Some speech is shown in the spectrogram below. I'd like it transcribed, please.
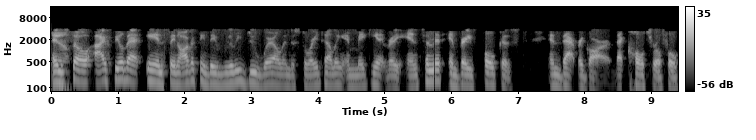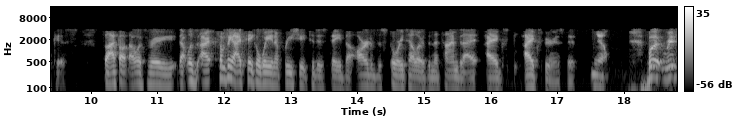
And Yeah. so I feel that in St. Augustine, they really do well in the storytelling and making it very intimate and very focused in that regard, that cultural focus. So I thought that was very, that was I, something I take away and appreciate to this day, the art of the storytellers and the time that I, I, ex- I experienced it. Yeah. But Rich,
